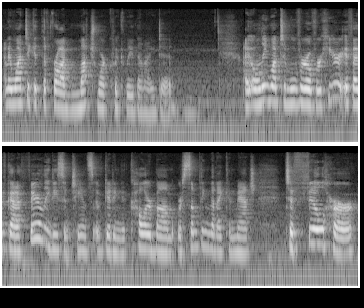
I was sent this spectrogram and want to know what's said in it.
and I want to get the frog much more quickly than I did. I only want to move her over here if I've got a fairly decent chance of getting a color bomb or something that I can match to fill her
